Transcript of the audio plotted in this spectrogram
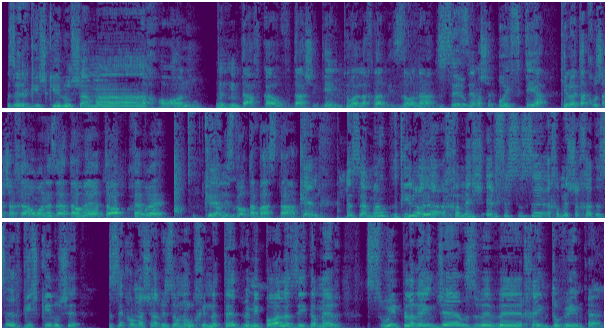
זה הרגיש כאילו שמה... נכון, ודווקא העובדה ש game 2 הלך לאריזונה. זה מה שפה הפתיע. כאילו הייתה תחושה שאחרי ה home run הזה אתה אומר, טוב, חבר'ה, כן. לא נסגור את הבסטה. כן, אז אמרת, כאילו היה ה-5-0 הזה, ה-5-1 הזה, הרגיש כאילו שזה כל מה שאריזונה הולכים לתת, ומפה הלאה זה ייגמר sweep לריינג'רס וחיים טובים. כן.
